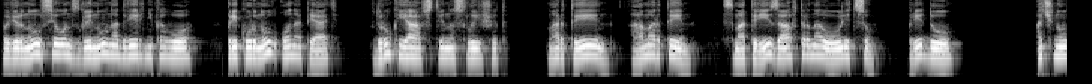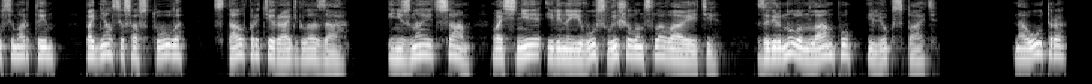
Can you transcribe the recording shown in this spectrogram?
Повернулся он, взглянул на дверь никого. Прикурнул он опять. Вдруг явственно слышит. «Мартын, а, Мартын, смотри завтра на улицу. Приду». Очнулся Мартын, поднялся со стула, стал протирать глаза. И не знает сам, во сне или наяву слышал он слова эти. Завернул он лампу и лег спать. На утро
